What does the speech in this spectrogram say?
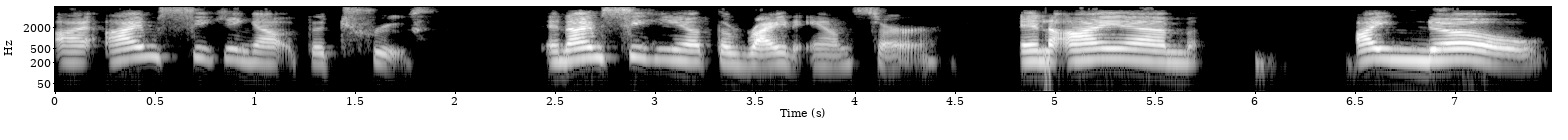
I, I'm seeking out the truth and I'm seeking out the right answer. And I am, I know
